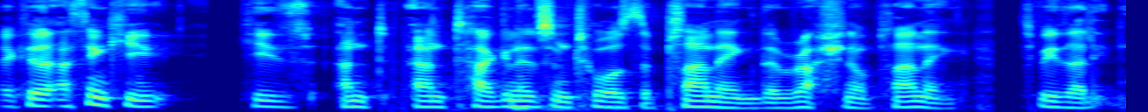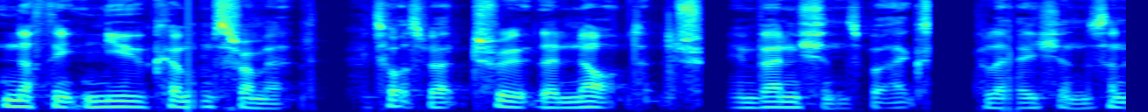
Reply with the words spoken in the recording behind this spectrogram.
I think he his antagonism towards the planning, the rational planning, to be that nothing new comes from it. He talks about true, they're not true inventions, but extrapolations. And,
